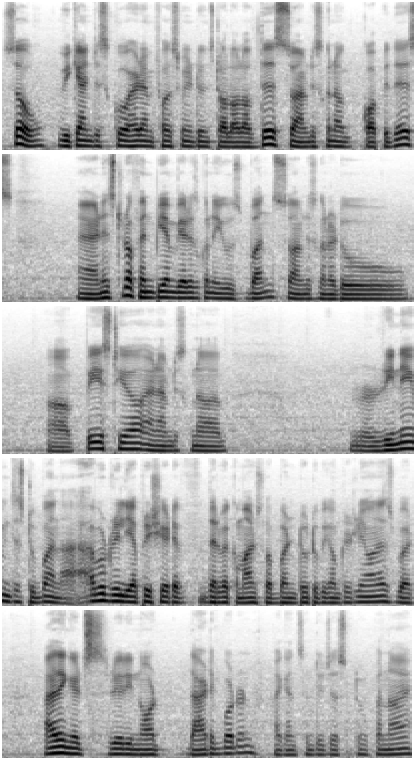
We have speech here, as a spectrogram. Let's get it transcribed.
So we can just go ahead and first we need to install all of this. So I'm just gonna copy this. And instead of npm we are just gonna use buns so I'm just gonna do uh, paste here and I'm just gonna rename this to bun. I would really appreciate if there were commands for bun2 to be completely honest but I think it's really not that important. I can simply just open I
